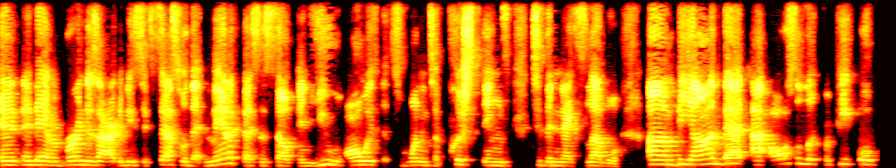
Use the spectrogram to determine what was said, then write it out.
and, and they have a burning desire to be successful that manifests itself in you always wanting to push things to the next level. Um, beyond that, I also look for people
